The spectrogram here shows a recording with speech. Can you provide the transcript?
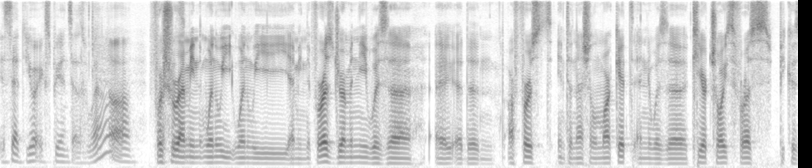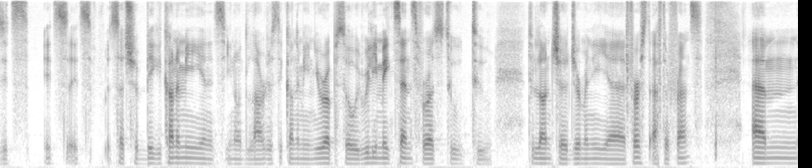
Is that your experience as well? For sure. I mean, when we when we, I mean, for us, Germany was uh, a, a the, our first international market, and it was a clear choice for us because it's it's it's such a big economy, and it's you know the largest economy in Europe. So it really made sense for us to to to launch uh, Germany uh, first after France. Um,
